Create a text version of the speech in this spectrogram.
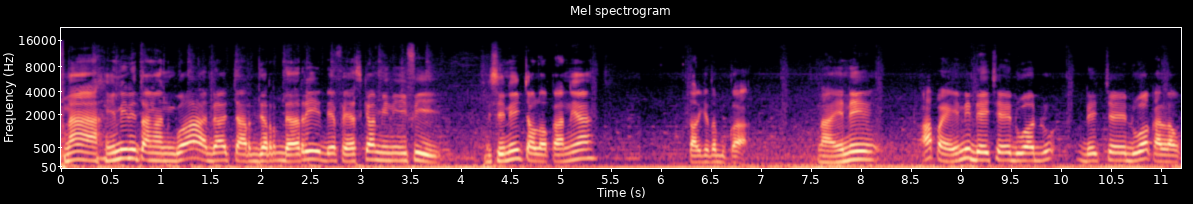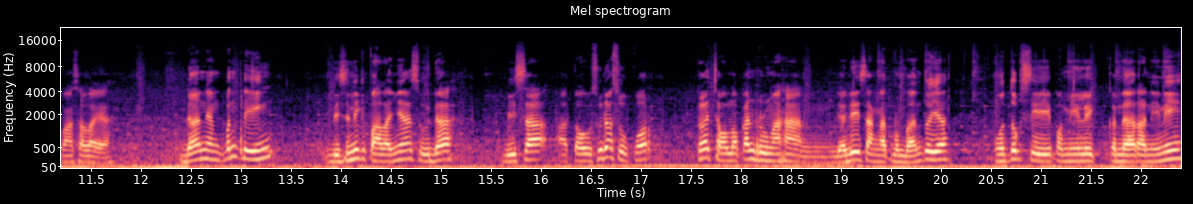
Nah, ini di tangan gua ada charger dari DVSK Mini EV. Di sini colokannya ntar kita buka. Nah, ini apa ya? Ini DC2 du- DC2 kalau nggak salah ya. Dan yang penting di sini kepalanya sudah bisa atau sudah support ke colokan rumahan. Jadi sangat membantu ya untuk si pemilik kendaraan ini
